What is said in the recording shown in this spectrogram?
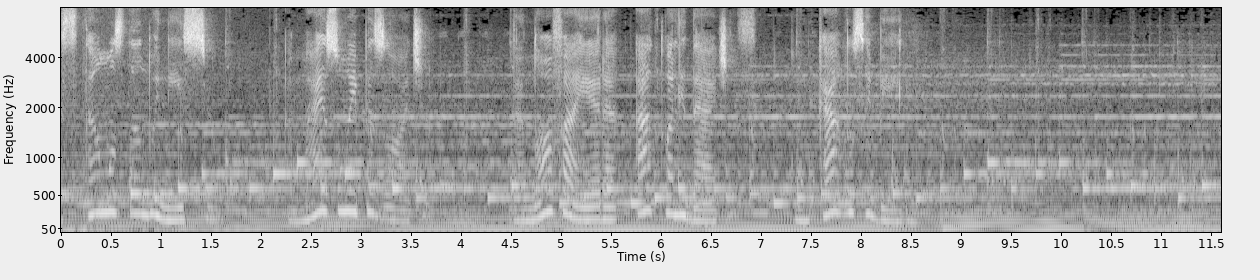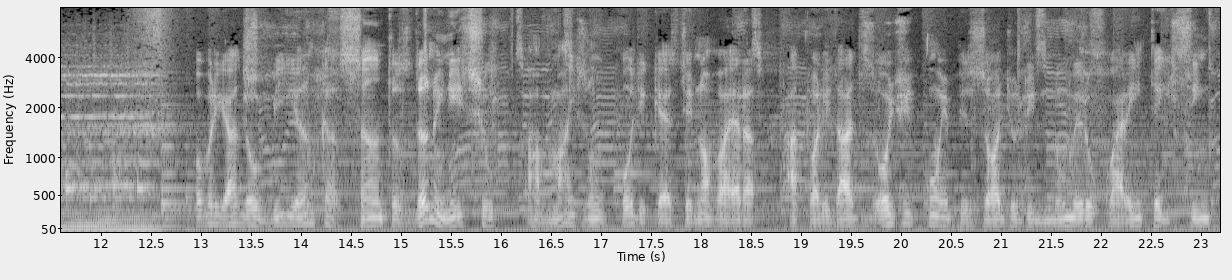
Estamos dando início a mais um episódio da nova era Atualidades com Carlos Ribeiro. Obrigado, Bianca Santos, dando início a mais um podcast Nova Era Atualidades, hoje com o episódio de número 45.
